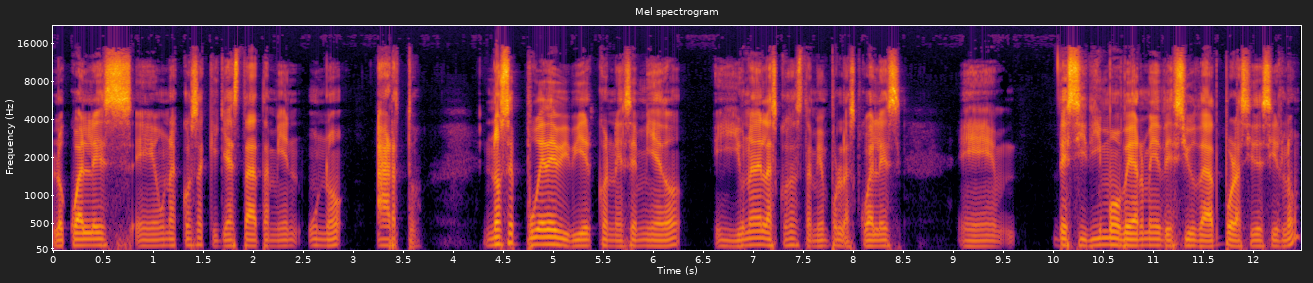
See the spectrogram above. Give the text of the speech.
lo cual es eh, una cosa que ya está también uno harto. No se puede vivir con ese miedo. Y una de las cosas también por las cuales eh, decidí moverme de ciudad, por así decirlo,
